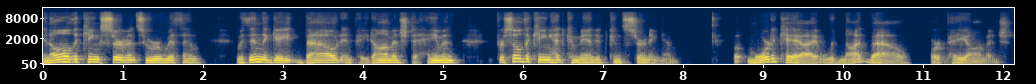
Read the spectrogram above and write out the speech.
And all the king's servants who were with him within the gate bowed and paid homage to Haman, for so the king had commanded concerning him. But Mordecai would not bow or pay homage.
